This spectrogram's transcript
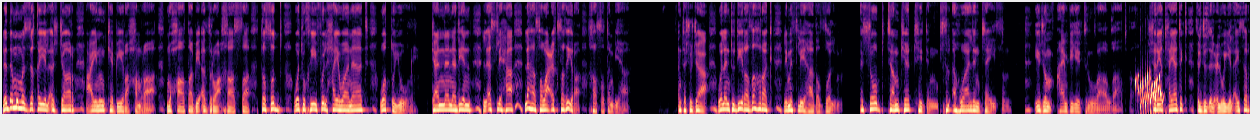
لدى ممزقي الأشجار عين كبيرة حمراء محاطة بأذرع خاصة تصد وتخيف الحيوانات والطيور. كأن نذين الأسلحة لها صواعق صغيرة خاصة بها. أنت شجاع ولن تدير ظهرك لمثل هذا الظلم. الشوب تمكت هيدن في الأهوال جيسون. يجم هايم بيت الغاطبة شريط حياتك في الجزء العلوي الأيسر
